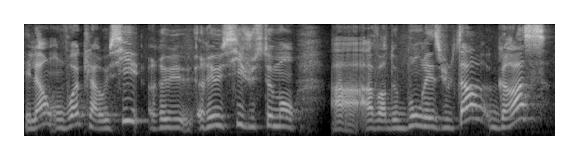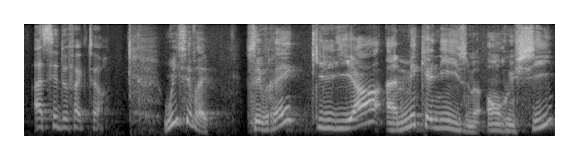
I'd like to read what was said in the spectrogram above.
Et là, on voit que la Russie réussit justement à avoir de bons résultats grâce à ces deux facteurs. Oui, c'est vrai. C'est vrai qu'il y a un mécanisme en Russie,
